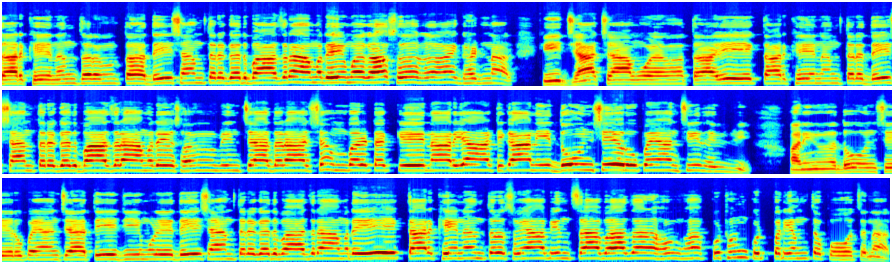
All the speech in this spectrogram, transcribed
तारखेनंतर देशांतर्गत बाजारामध्ये मग असं काय घडणार? की ज्याच्यामुळे एक तारखेनंतर देशांतर्गत बाजारामध्ये सोयाबीनच्या दरात शंभर टक्के येणार या ठिकाणी दोनशे रुपयांची तेजी आणि दोनशे रुपयांच्या तेजीमुळे देशांतर्गत बाजारामध्ये एक तारखेनंतर सोयाबीनचा बाजार हो, हा कुठून कुठपर्यंत पोहोचणार?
